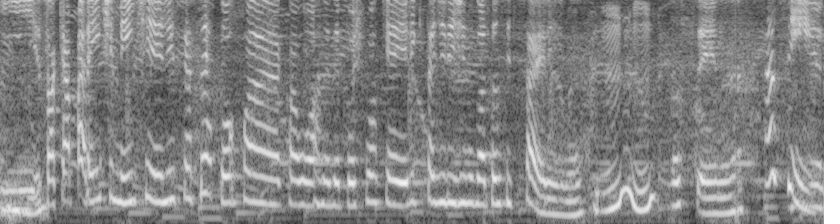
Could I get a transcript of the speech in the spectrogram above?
E, só que aparentemente ele se acertou com a, com a Warner depois, porque é ele que tá dirigindo Gotham City Coisa, né? Uhum. Não sei, né? Assim,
